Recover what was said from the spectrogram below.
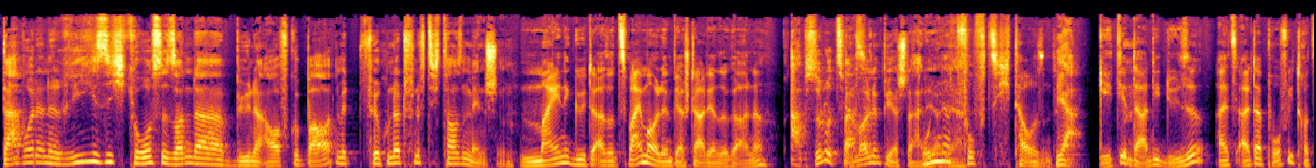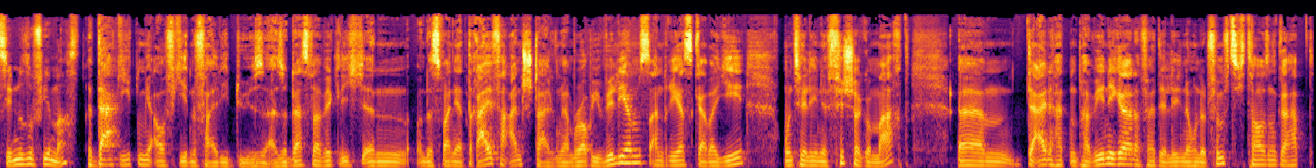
Da wurde eine riesig große Sonderbühne aufgebaut mit für 150.000 Menschen. Meine Güte, also zweimal Olympiastadion sogar, ne? Absolut, zweimal Olympiastadion. 150.000. Ja. Geht dir da die Düse als alter Profi, trotzdem du so viel machst? Da geht mir auf jeden Fall die Düse. Also das war wirklich, ein, und das waren ja drei Veranstaltungen. Wir haben Robbie Williams, Andreas Gabalier und Helene Fischer gemacht. Ähm, der eine hat ein paar weniger, dafür hat Helene 150.000 gehabt.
